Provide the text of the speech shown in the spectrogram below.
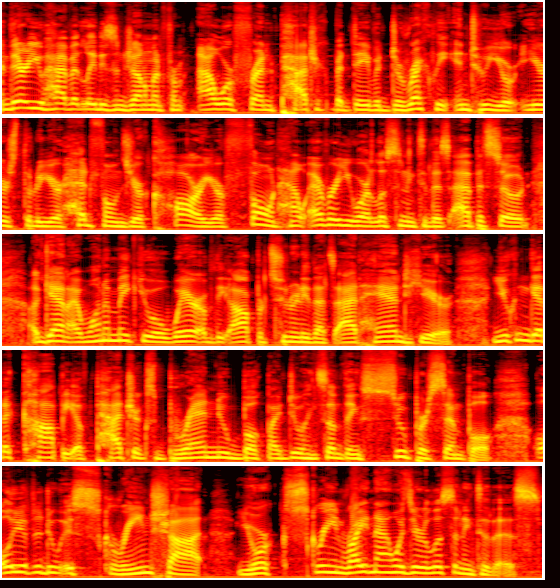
And there you have it, ladies and gentlemen, from our friend Patrick Bet-David directly into your ears through your headphones, your car, your phone, however you are listening to this episode. Again, I want to make you aware of the opportunity that's at hand here. You can get a copy of Patrick's brand new book by doing something super simple. All you have to do is screenshot your screen right now as you're listening to this.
